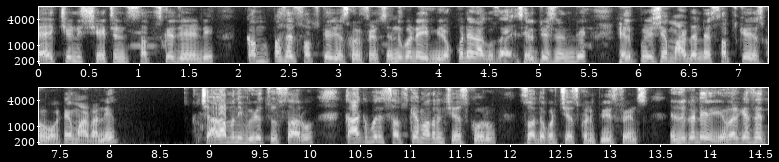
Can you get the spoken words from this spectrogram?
లైక్ చేయండి షేర్ చేయండి సబ్స్క్రైబ్ చేయండి. కంపల్సరీ సబ్స్క్రైబ్ చేసుకోండి ఫ్రెండ్స్. ఎందుకంటే మీరు ఒక్కటే నాకు హెల్ప్ చేసినంటే హెల్ప్ చేసే మాట అంటే సబ్స్క్రైబ్ చేసుకోండి. ఒకటే మాట అండి. చాలామంది వీడియో చూస్తారు. కాకపోతే సబ్స్క్రైబ్ మాత్రం చేసుకోరు. సో అదొకటి చేసుకోండి ప్లీజ్ ఫ్రెండ్స్ ఎందుకంటే ఎవరికైనా సరే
